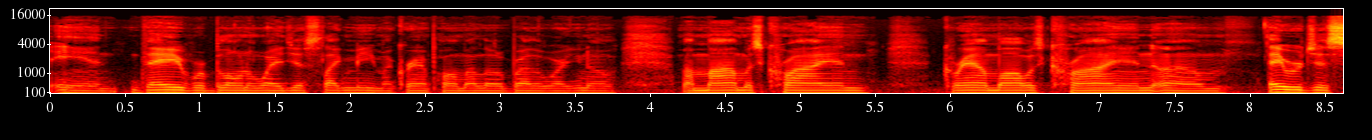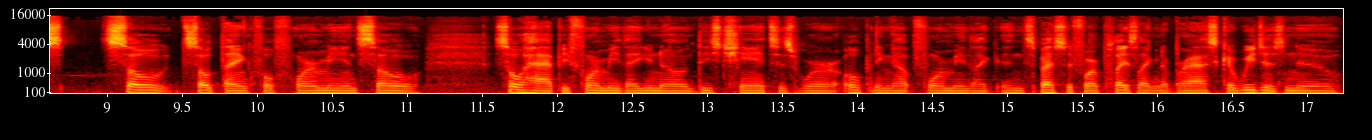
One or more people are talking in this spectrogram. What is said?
And they were blown away just like me, my grandpa and my little brother were. You know, my mom was crying, grandma was crying. Um, they were just so so thankful for me and so so happy for me that you know these chances were opening up for me like and especially for a place like Nebraska. We just knew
